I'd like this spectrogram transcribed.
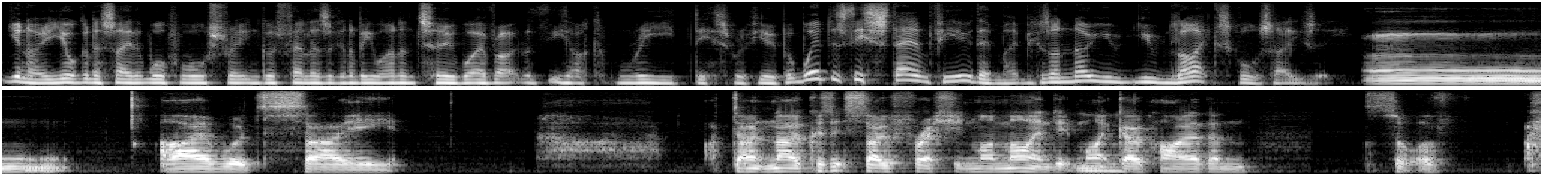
You know, you're going to say that Wolf of Wall Street and Goodfellas are going to be one and two, whatever. I, I can read this review, but where does this stand for you then, mate? Because I know you you like Scorsese. Mm, I would say I don't know because it's so fresh in my mind. It might go higher than sort of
